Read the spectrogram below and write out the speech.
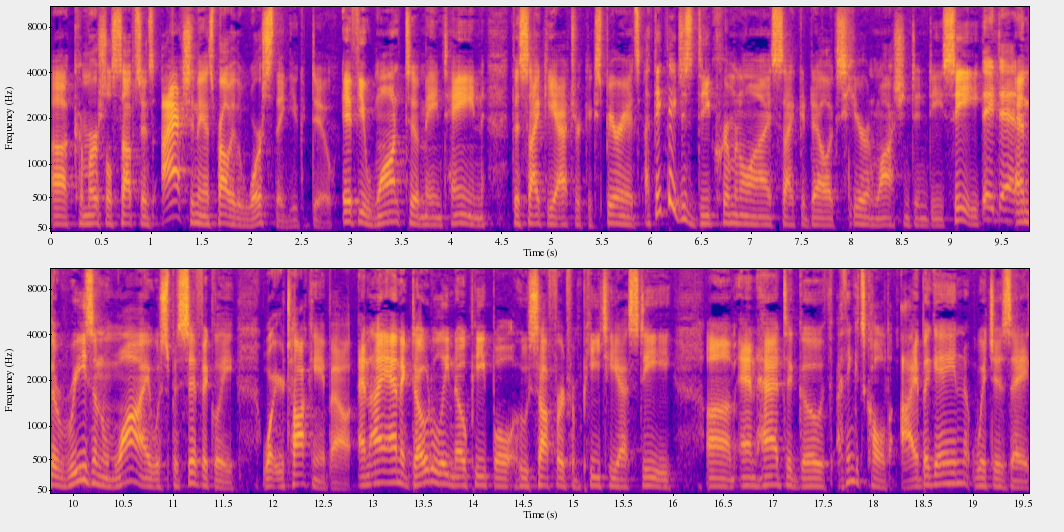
uh, commercial substance. I actually think that's probably the worst thing you could do. If you want to maintain the psychiatric experience, I think they just decriminalized psychedelics here in Washington, D.C. They did. And the reason why was specifically what you're talking about. And I anecdotally know people who suffered from PTSD um, and had to go. I think it's called ibogaine, which is a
